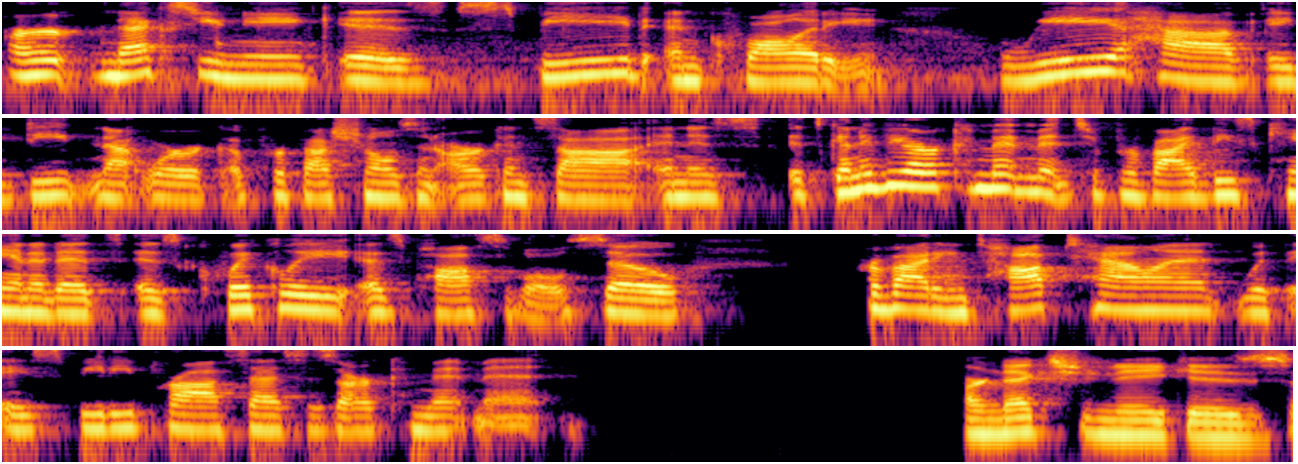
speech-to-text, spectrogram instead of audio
Our next unique is speed and quality. We have a deep network of professionals in Arkansas and is it's going to be our commitment to provide these candidates as quickly as possible. So providing top talent with a speedy process is our commitment. Our next unique is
